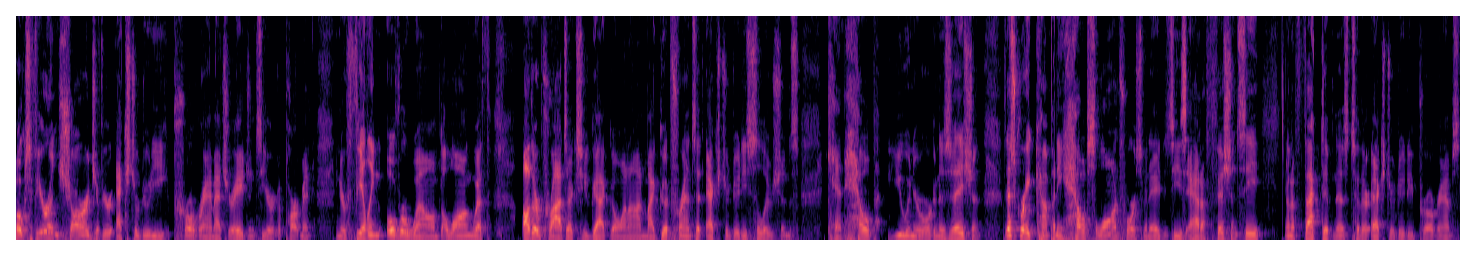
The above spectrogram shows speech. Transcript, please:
Folks, if you're in charge of your extra duty program at your agency or department and you're feeling overwhelmed along with other projects you've got going on, my good friends at Extra Duty Solutions can help you and your organization. This great company helps law enforcement agencies add efficiency and effectiveness to their extra duty programs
